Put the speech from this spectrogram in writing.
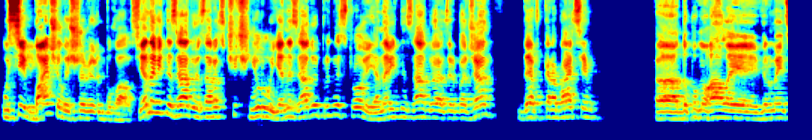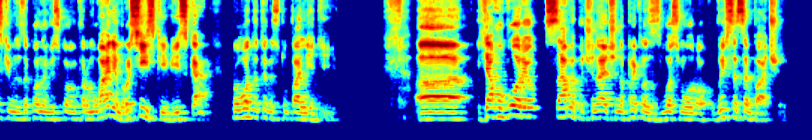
Усі бачили, що відбувалося. Я навіть не згадую зараз Чечню, я не згадую Придністров'я, я навіть не згадую Азербайджан, де в Карабасі е, допомагали вірменським незаконним військовим формуванням російські війська проводити наступальні дії. Я говорю саме починаючи, наприклад, з восьмого року. Ви все це бачили.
